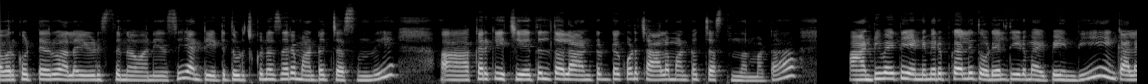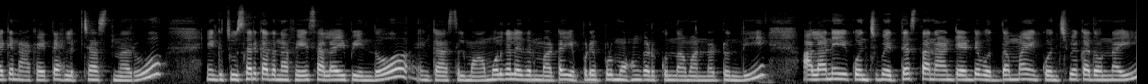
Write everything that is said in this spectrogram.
ఎవరు కొట్టారు? అలా ఏడుస్తున్నావు అనేసి. అంటే ఎటు తుడుచుకున్నా సరే మంట వచ్చేస్తుంది. ఆ ఆఖరికి చేతులతో అలా అంటుంటే కూడా చాలా మంట వచ్చేస్తుంది అనమాట ఆంటీ అయితే ఎండుమిరపకాయలు తొడేలు తీయడం అయిపోయింది. ఇంకా అలాగే నాకైతే హెల్ప్ చేస్తున్నారు. ఇంక చూసారు కదా నా ఫేస్ ఎలా అయిపోయిందో. ఇంకా అసలు మామూలుగా లేదనమాట. ఎప్పుడెప్పుడు మొహం కడుక్కుందాం అన్నట్టుంది. అలానే కొంచెం ఎత్తేస్తాను ఆంటీ అంటే వద్దమ్మా ఇంకొంచమే కదా ఉన్నాయి.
